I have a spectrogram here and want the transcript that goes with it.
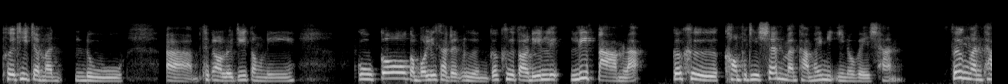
เพื่อที่จะมาดูเทคโนโลยีตรงนี้ Google กับบริษัทอื่นๆ ก็คือตอนนี้รีบตามละ ก็คือ competition มันทำให้มี innovation ซึ่งมันท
